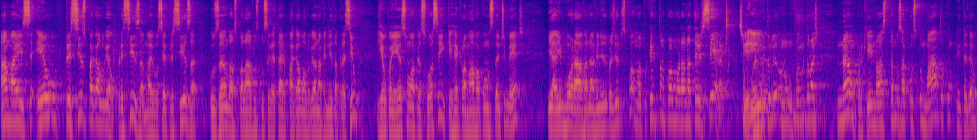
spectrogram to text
Ah, mas eu preciso pagar aluguel. Precisa, mas você precisa, usando as palavras do secretário, pagar o aluguel na Avenida Brasil? E eu conheço uma pessoa assim, que reclamava constantemente, e aí morava na Avenida Brasil e disse, pô, mas por que tu não pode morar na terceira? Sim, não, foi muito, não foi muito longe. Não, porque nós estamos acostumados com, entendeu?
